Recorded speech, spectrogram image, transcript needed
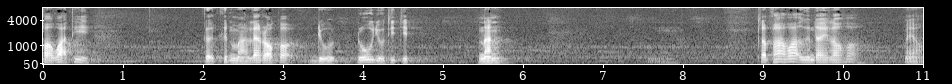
ภาวะที่ เกิดขึ้นมาแล้วเราก็อยู่รู้อยู่ที่จิตนั้น สภาวะอื่นใดเราก็ไม่เอา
